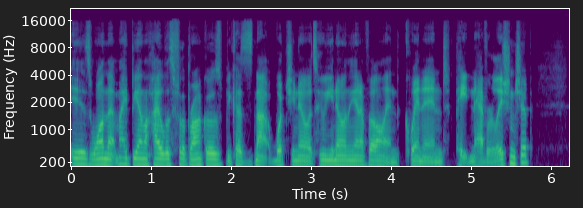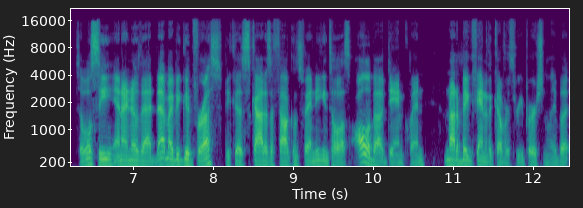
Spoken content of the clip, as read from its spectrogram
is one that might be on the high list for the Broncos because it's not what you know, it's who you know in the NFL, and Quinn and Peyton have a relationship. So we'll see. And I know that that might be good for us because Scott is a Falcons fan. He can tell us all about Dan Quinn. I'm not a big fan of the cover three personally, but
